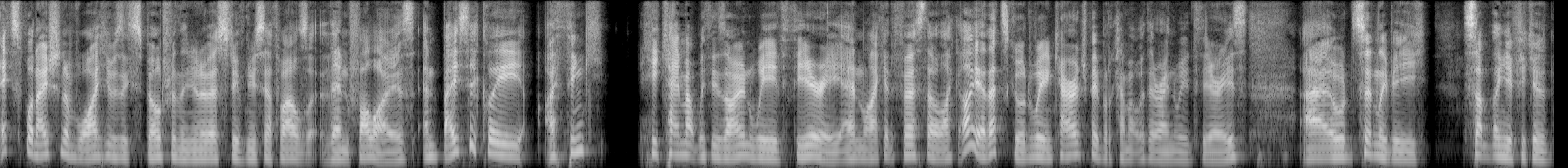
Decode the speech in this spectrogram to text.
explanation of why he was expelled from the University of New South Wales then follows. And basically, I think he came up with his own weird theory. And like at first, they were like, oh, yeah, that's good. We encourage people to come up with their own weird theories. Uh, it would certainly be something if you could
